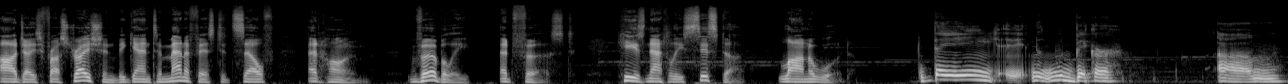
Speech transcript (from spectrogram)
RJ's frustration began to manifest itself at home, verbally at first. Here's Natalie's sister, Lana Wood. They would bicker. Um,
